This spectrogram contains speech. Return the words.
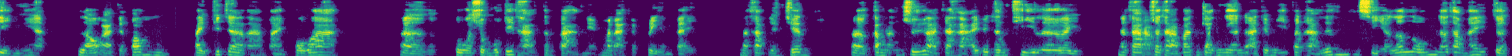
ริง ๆ เนี่ย เราอาจจะต้องไปพิจารณาใหม่ เพราะว่าตัวสมมุติฐานต่าง ๆ เนี่ยมันอาจจะเปลี่ยนไปนะครับ อย่างเช่นกำลังซื้ออาจจะหายไปทันทีเลยนะครับ สถาบันการเงินอาจจะมีปัญหาเรื่องเสียแล้วล้ม แล้วทำให้เกิด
